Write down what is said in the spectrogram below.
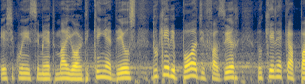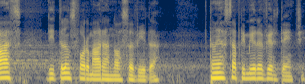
Este conhecimento maior de quem é Deus, do que Ele pode fazer, do que Ele é capaz de transformar a nossa vida. Então, essa é a primeira vertente.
